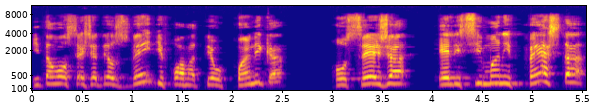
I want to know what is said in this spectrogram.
Então, ou seja, Deus vem de forma teofânica, ou seja, ele se manifesta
